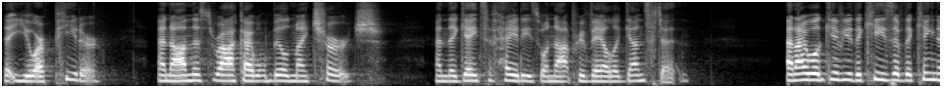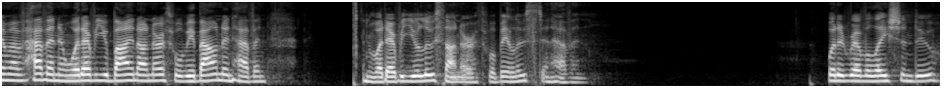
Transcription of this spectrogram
that you are Peter, and on this rock I will build my church, and the gates of Hades will not prevail against it. And I will give you the keys of the kingdom of heaven, and whatever you bind on earth will be bound in heaven, and whatever you loose on earth will be loosed in heaven. What did Revelation do?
